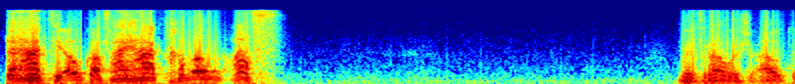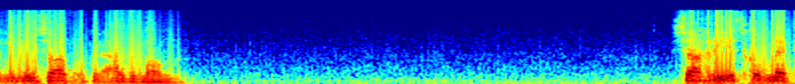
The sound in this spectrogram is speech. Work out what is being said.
Daar haakt hij ook af. Hij haakt gewoon af. Mijn vrouw is oud en ik ben zelf ook een oude man. Zacharias komt met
